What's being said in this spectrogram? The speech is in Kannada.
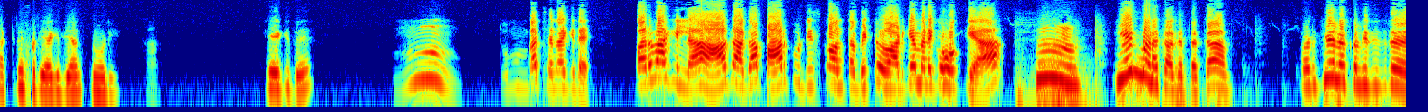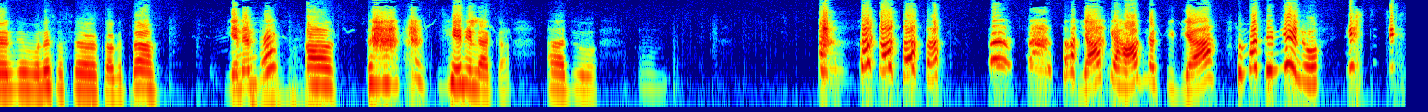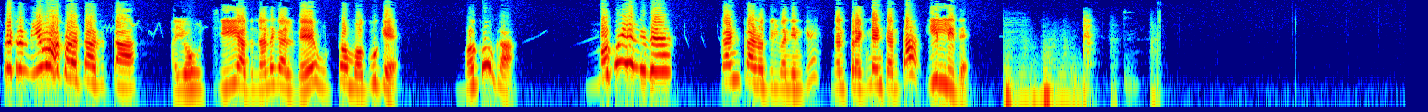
ಮದುವೆ ಸರಿಯಾಗಿದ್ಯಾ ಅಂತ ನೋಡಿ. ಹೇಗಿದೆ? ಹ್ಮ್ ತುಂಬಾ ಚೆನ್ನಾಗಿದೆ. ಪರವಾಗಿಲ್ಲ ಆಗಾಗ ಪಾರ್ಕು ಡಿಸ್ಕೋ ಅಂತ ಬಿಟ್ಟು ಅಡ್ಗೆ ಮನೆಗೂ ಹೋಗ್ತೀಯಾ? ಹ್ಮ್ ಏನ್ ಮಾಡಕ್ಕಾಗತ್ತಕ್ಕ? ಅಡ್ಗೆ ಎಲ್ಲ ಕಲಿದಿದ್ರೆ ನೀವ್ ಮನೆ ಸೊಸೆ ಆಗಕ್ಕಾಗತ್ತಾ ಏನಂದ್ರೆ? ಆ, ಏನಿಲ್ಲ ಅಕ್ಕ ಅದು ಯಾಕೆ ಹಾಗ್ ನಗ್ತಿದ್ಯಾ ಮತ್ತಿನ್ನೇನು ಇಷ್ಟು ಚಿಕ್ಕ ನೀವ್ ಹಾಕೊಳಕ್ಕಾಗುತ್ತಾ? ಅಯ್ಯೋ ಹುಚ್ಚಿ ಅದು ನನಗಲ್ವೇ? ಹುಟ್ಟೋ ಮಗುಗೆ. ಮಗುಗ? ಮಗು ಎಲ್ಲಿದೆ? ಕಣ್ ಕಾಣೋದಿಲ್ವಾ ನಿನ್ಗೆ? ನನ್ ಪ್ರೆಗ್ನೆಂಟ್ ಅಂತ ಇಲ್ಲಿದೆ.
